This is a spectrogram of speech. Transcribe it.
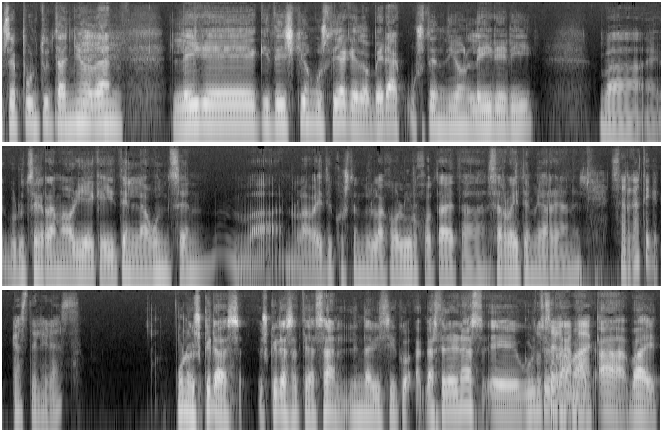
ze puntutaino dan leire egite izkion guztiak, edo berak usten dion leireri, ba, gurutze grama horiek egiten laguntzen, ba, nola baita ikusten dulako lur jota eta zerbaiten beharrean, ez? Zergatik gazteleraz? Bueno, euskeraz, euskeraz atea zan, lehen da biziko. Gaztelerenaz, e, gurutze Gurutze gramak. gramak. Ah, bai.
